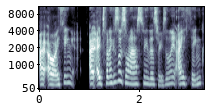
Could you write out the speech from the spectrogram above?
I oh I think I, it's funny because like someone asked me this recently. I think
